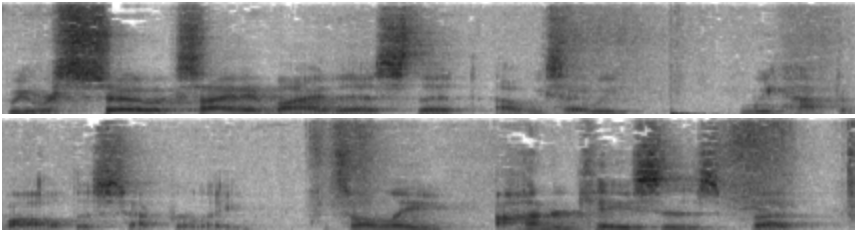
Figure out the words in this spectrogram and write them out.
we were so excited by this that uh, we said we we have to bottle this separately. It's only 100 cases, but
